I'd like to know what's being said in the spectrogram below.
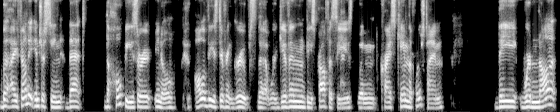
But I found it interesting that the Hopis, or you know, all of these different groups that were given these prophecies when Christ came the first time, they were not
